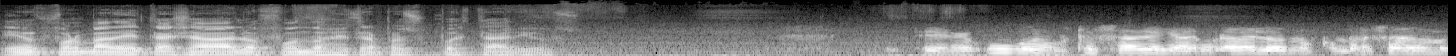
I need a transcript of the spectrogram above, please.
en forma detallada los fondos extrapresupuestarios? Eh, Hugo, usted sabe que alguna vez lo hemos conversado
